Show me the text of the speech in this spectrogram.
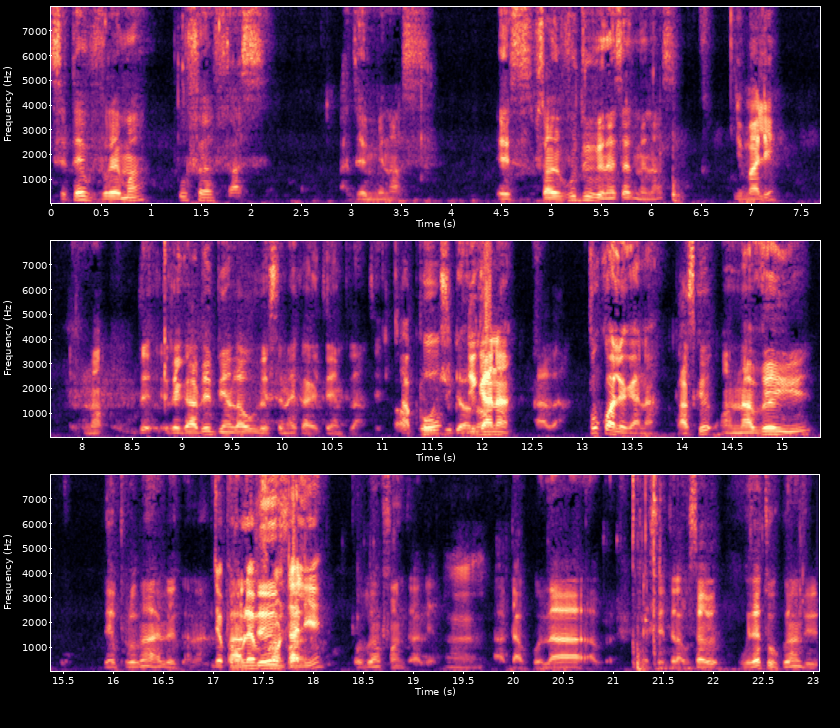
c'était vraiment pour faire face à des menaces. Et savez-vous d'où venait cette menace? Du Mali? Non. De- regardez bien là où le Sénèque a été implanté. À Pau, du Ghana. Voilà. Pourquoi le Ghana? Parce qu'on avait eu des problèmes avec le Ghana. Des problèmes deux fois. frontaliers? Problèmes frontaliers. À Dakola, etc. Vous savez, vous êtes au courant du,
